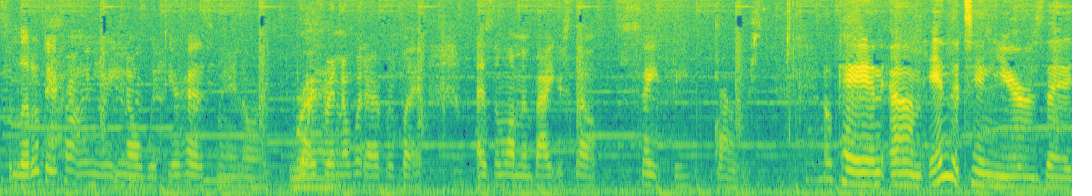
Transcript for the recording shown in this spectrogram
It's a little different when you're, you know, with your husband or Right. boyfriend or whatever, but as a woman by yourself, safety first. Okay, and um, in the 10 years that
